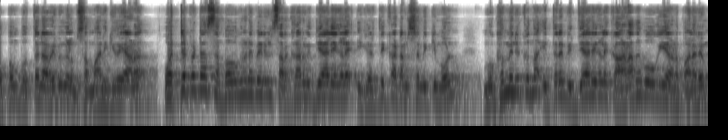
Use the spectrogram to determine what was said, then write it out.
ഒപ്പം പുത്തൻ അറിവുകളും സമ്മാനിക്കുകയാണ്. ഒറ്റപ്പെട്ട സംഭവങ്ങളുടെ പേരിൽ സർക്കാർ വിദ്യാലയങ്ങളെ ഇകഴ്ത്തിക്കാട്ടാൻ ശ്രമിക്കുമ്പോൾ മുഖം മിനുക്കുന്ന ഇത്തരം വിദ്യാലയങ്ങളെ കാണാതെ പോവുകയാണ് പലരും.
